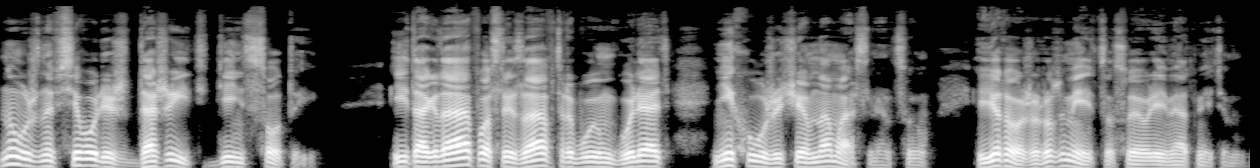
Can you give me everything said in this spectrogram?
Нужно всего лишь дожить день сотый. И тогда послезавтра будем гулять не хуже, чем на Масленицу. Ее тоже, разумеется, в свое время отметим.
